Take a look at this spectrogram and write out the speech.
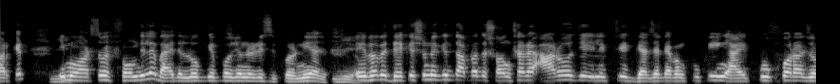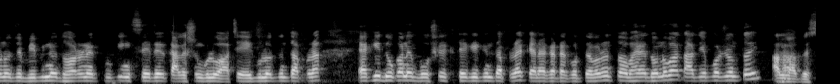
মার্কেট ইমো হোয়াটসঅ্যাপে ফোন দিলে ভাইদের লোক গিয়ে প্রয়োজনে রিসিভ করে নিয়ে আসবে। এইভাবে দেখে শুনে কিন্তু আপনাদের সংসারে আরও যে ইলেকট্রিক গ্যাজেট এবং কুকিং আই কুক করার জন্য যে বিভিন্ন ধরনের কুকিং সেটের কালেকশনগুলো আছে এগুলো কিন্তু আপনারা একই দোকানে বসে থেকে কিন্তু আপনারা কেনাকাটা করতে পারবেন। তো ভাইয়া, ধন্যবাদ। আজ এ পর্যন্তই। আল্লাহ হাফেজ।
